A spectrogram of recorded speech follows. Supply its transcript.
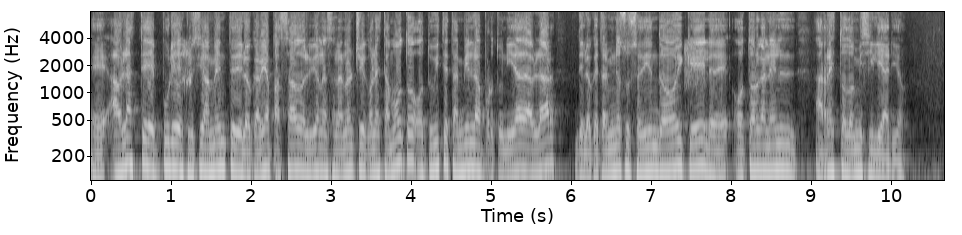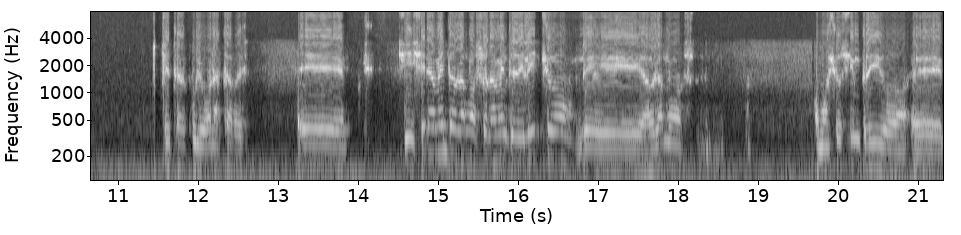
Eh, ¿Hablaste pura y exclusivamente de lo que había pasado el viernes a la noche con esta moto o tuviste también la oportunidad de hablar de lo que terminó sucediendo hoy que le otorgan el arresto domiciliario? ¿Qué tal, Julio? Buenas tardes. Eh, sinceramente hablamos solamente del hecho, de hablamos, como yo siempre digo, eh,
